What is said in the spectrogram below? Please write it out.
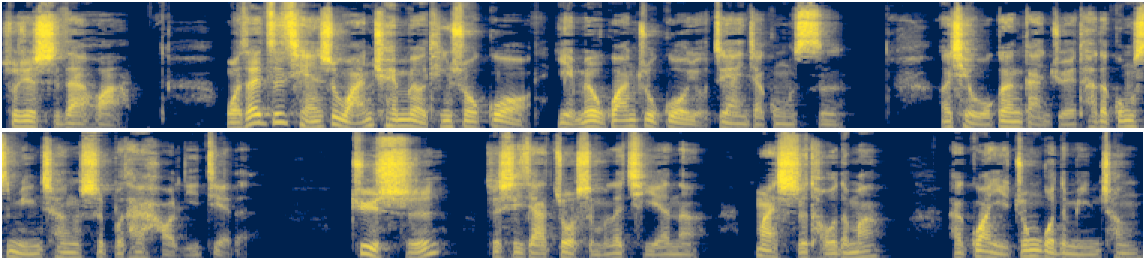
说句实在话，我在之前是完全没有听说过，也没有关注过有这样一家公司，而且我个人感觉它的公司名称是不太好理解的。巨石，这是一家做什么的企业呢？卖石头的吗？还冠以中国的名称？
